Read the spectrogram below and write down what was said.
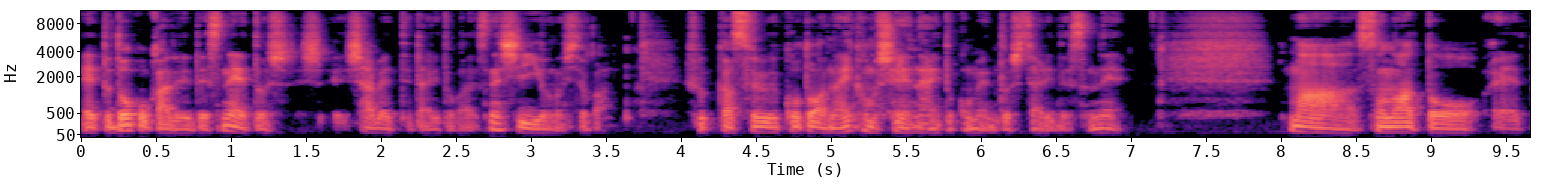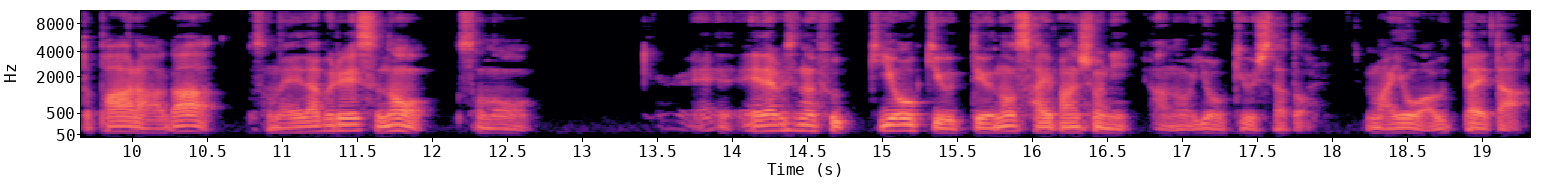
えっと、どこかでですね、えっと、喋ってたりとかですね、CEO の人が復活することはないかもしれないとコメントしたりですね。まあ、その後、えっと、パーラーが、その AWS の、その、え AWS の復帰要求っていうのを裁判所に、あの、要求したと。まあ、要は訴えた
